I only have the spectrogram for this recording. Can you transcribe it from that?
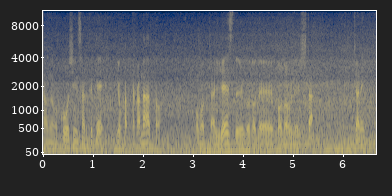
あの更新されててよかったかなと思ったりです。ということでボトルでした。じゃあね。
